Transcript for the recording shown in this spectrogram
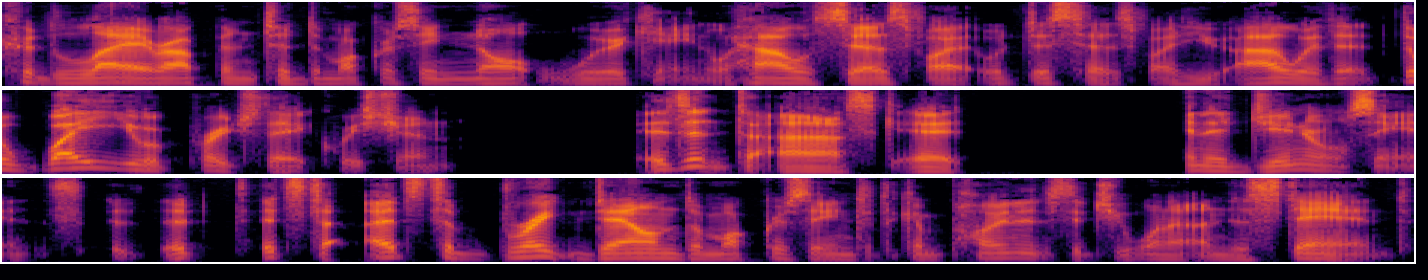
could layer up into democracy not working, or how satisfied or dissatisfied you are with it. The way you approach that question isn't to ask it in a general sense. It, it, it's to it's to break down democracy into the components that you want to understand.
